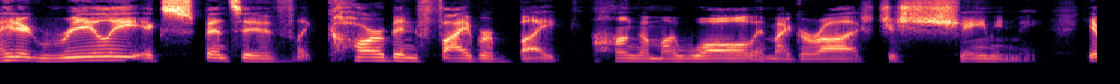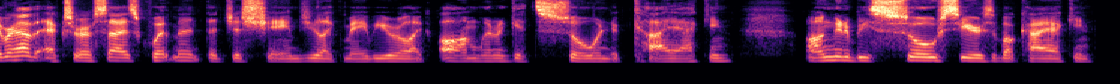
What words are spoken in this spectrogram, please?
I had a really expensive, like carbon fiber bike hung on my wall in my garage, just shaming me. You ever have exercise equipment that just shames you? Like maybe you're like, oh, I'm going to get so into kayaking. I'm going to be so serious about kayaking.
